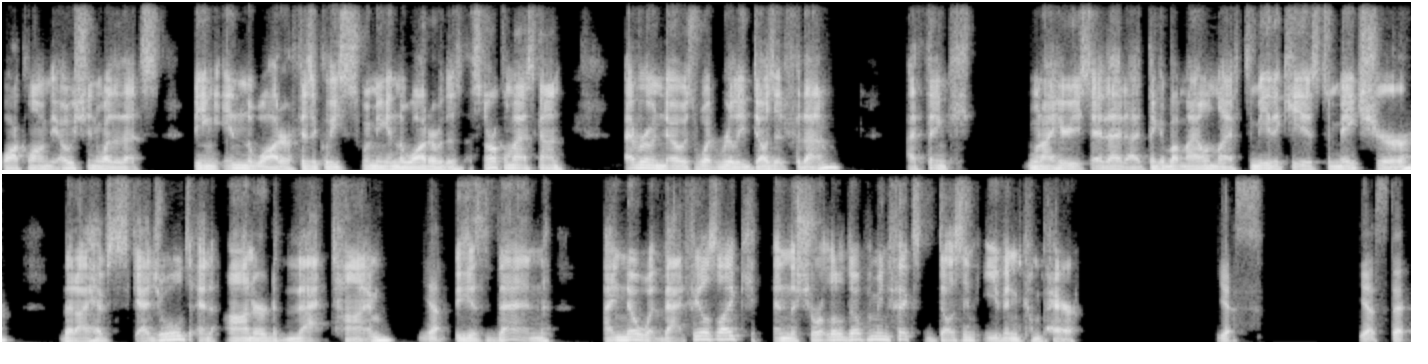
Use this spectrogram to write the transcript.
walk along the ocean, whether that's being in the water, physically swimming in the water with a, a snorkel mask on, everyone knows what really does it for them I think when I hear you say that, I think about my own life. To me, the key is to make sure that I have scheduled and honored that time. Yeah. Because then I know what that feels like. And the short little dopamine fix doesn't even compare. Yes. Yes. That,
